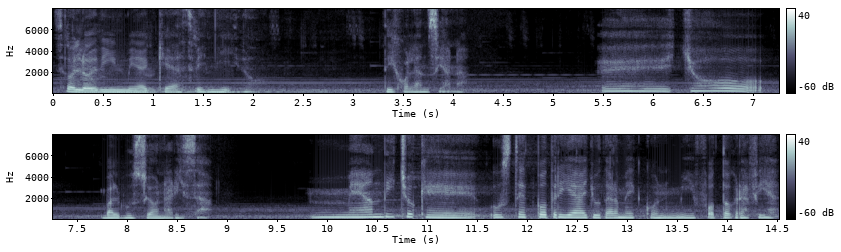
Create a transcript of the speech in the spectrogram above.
Solo dime a qué has venido, dijo la anciana. Eh, yo... balbuceó Narisa. Me han dicho que usted podría ayudarme con mi fotografía.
